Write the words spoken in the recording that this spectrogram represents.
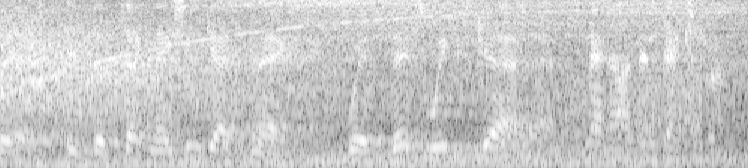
This is the Technation Guest Mix with this week's guest, Medhat and Dekkstrum.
